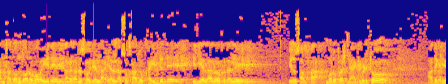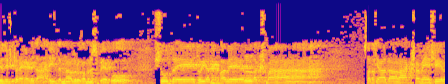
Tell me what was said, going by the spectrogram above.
ಅಂಥದೊಂದು ಅನುಭವ ಇದೆ ಅಂತ ನನಗೆ ಅನಿಸೋದಿಲ್ಲ. ಎಲ್ಲ ಸುಖ ದುಃಖ ಇದ್ದದ್ದೇ ಇದೆಯಲ್ಲ ಲೋಕದಲ್ಲಿ? ಇದು ಸ್ವಲ್ಪ ಮರು ಪ್ರಶ್ನೆ ಹಾಕಿಬಿಡ್ತು. ಅದಕ್ಕೆ ಯುಧಿಷ್ಠರ ಹೇಳಿದ, ಇದನ್ನಾದರೂ ಗಮನಿಸಬೇಕು. ಶೂದ್ರೇತು ಯದ್ಭವೇ ಲಕ್ಷ್ಮ. ಸತ್ಯಾದಾನ ಕ್ಷಮೆ ಶೀಲ,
